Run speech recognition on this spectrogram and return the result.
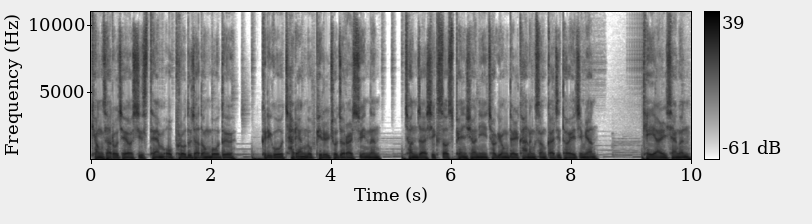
경사로 제어 시스템, 오프로드 자동 모드, 그리고 차량 높이를 조절할 수 있는 전자식 서스펜션이 적용될 가능성까지 더해지면 KR향은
